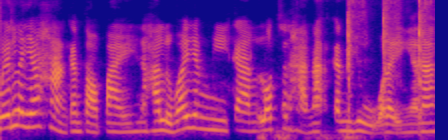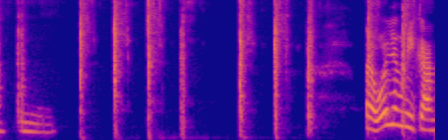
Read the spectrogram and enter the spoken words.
เว้นระยะห่างกันต่อไปนะคะ หรือว่ายังมีการลดสถานะกันอยู่อะไรอย่างเงี้ยนะอืมแต่ว่ายังมีการ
